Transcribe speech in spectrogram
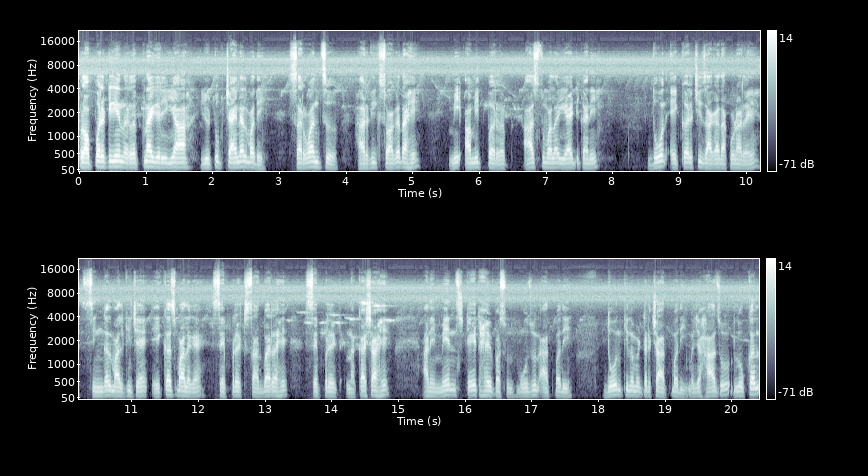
प्रॉपर्टी इन रत्नागिरी या यूट्यूब चॅनलमध्ये सर्वांचं हार्दिक स्वागत आहे. मी अमित परब. आज तुम्हाला या ठिकाणी दोन एकरची जागा दाखवणार आहे. सिंगल मालकीची आहे एकच मालक आहे सेपरेट सातबार आहे सेपरेट नकाशा आहे आणि मेन स्टेट हायवेपासून मोजून आतमध्ये दोन किलोमीटरच्या आतमध्ये म्हणजे हा जो लोकल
